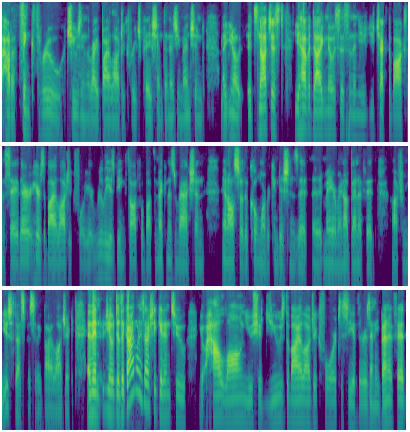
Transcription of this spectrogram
how to think through choosing the right biologic for each patient. And as you mentioned, uh, you know it's not just you have a diagnosis and then you you check the box and say there here's a biologic for you. It really is being thoughtful about the mechanism of action and also the comorbid conditions that, that may or may not benefit uh, from use of that specific biologic. And then you know do the guidelines actually get into you know how long you should use the biologic for to see if there is any benefit?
